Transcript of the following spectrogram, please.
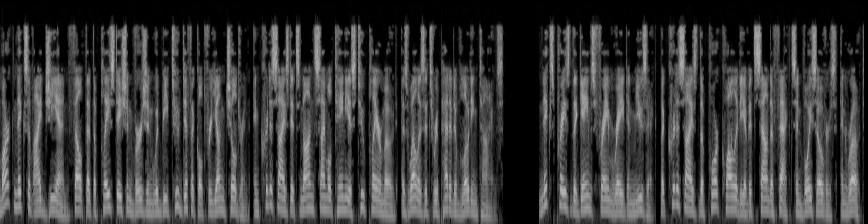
Mark Nix of IGN felt that the PlayStation version would be too difficult for young children, and criticized its non-simultaneous two-player mode, as well as its repetitive loading times. Nix praised the game's frame rate and music, but criticized the poor quality of its sound effects and voice-overs, and wrote,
